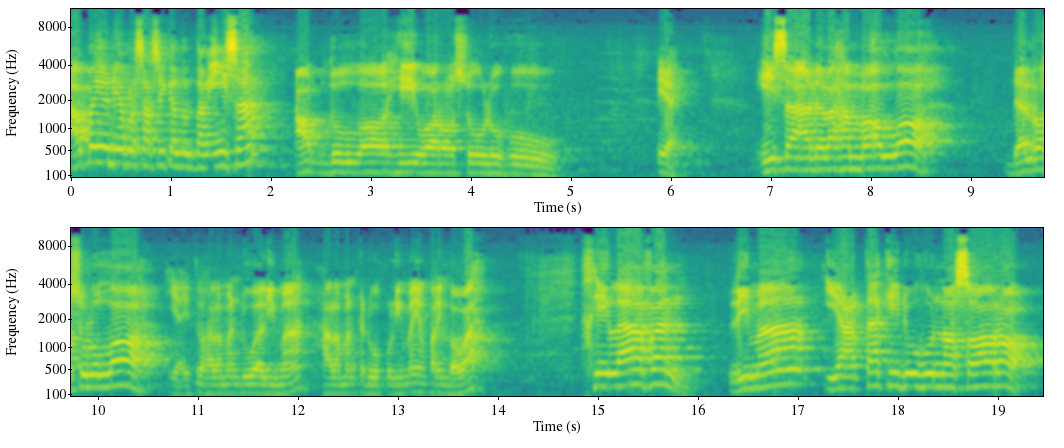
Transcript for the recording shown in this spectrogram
Apa yang dia persaksikan tentang Isa? Abdullahi wa rasuluhu. Iya. Isa adalah hamba Allah dan Rasulullah, yaitu halaman 25, halaman ke-25 yang paling bawah. Khilafan lima ya'taqiduhu nasara.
